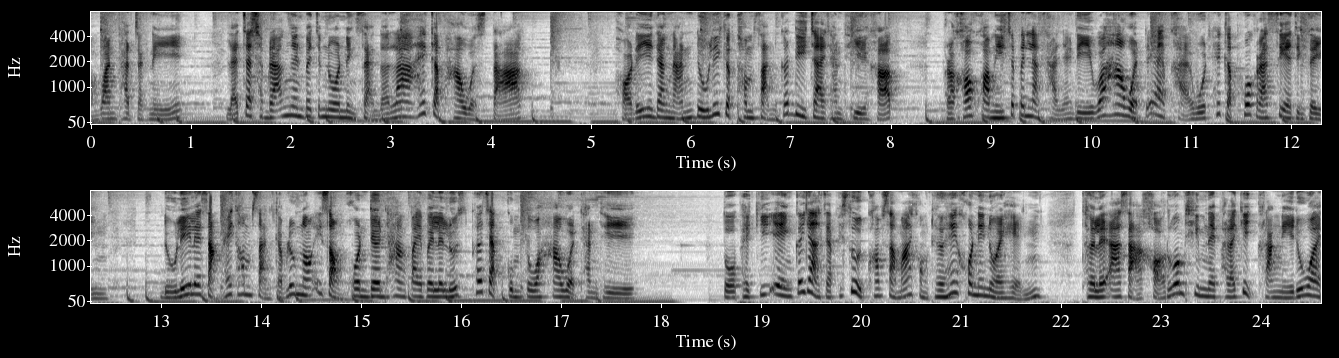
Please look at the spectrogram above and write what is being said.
2 วันถัดจากนี้ และจะชำระเงินเป็นจำนวน 1 0 0 0 0แดอลลาร์ให้กับฮาวเวิร์ดสตาร์กพอได้ยินดังนั้นดูลี่กับทอมสันก็ดีใจทันทีครับ เพราะข้อความนี้จะเป็นหลักฐานอย่างดีว่าฮาวเวิร์ดได้แอบขายอาวุธให้กับพวกรัสเซียจริง ๆ ดูลี่เลยสั่งให้ทอมสันกับลูกน้องอีกสองคนเดินทางไปเบลารุส เพื่อจับกลุ่มตัวฮาวเวิร์ดทันที ตัวเพกกี้เองก็อยากจะพิสูจน์ความสามารถของเธอให้คนในหน่วยเห็น เธอเลยอาสาขอร่วมทีมในภารกิจครั้งนี้ด้วย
